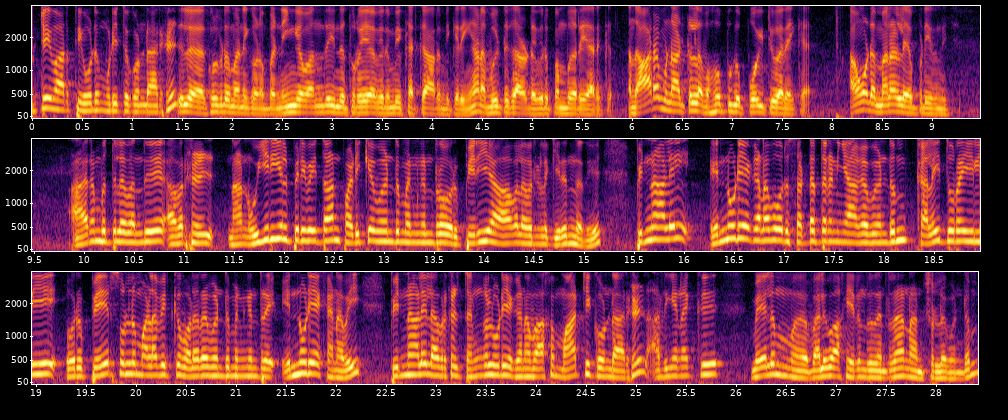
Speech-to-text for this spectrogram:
ஒற்றை வார்த்தையோடு முடித்து கொண்டார்கள். இல்லை குறிப்பிட மன்னிக்கணும். இப்போ நீங்கள் வந்து இந்த துறையை விரும்பி கற்க ஆரம்பிக்கிறீங்க. ஆனால் வீட்டுக்காரோட விருப்பம் வேறையாக இருக்குது அந்த ஆரம்ப நாட்களில் வகுப்புக்கு போயிட்டு வரைக்க அவங்களோட மனநிலை எப்படி இருந்துச்சு? ஆரம்பத்தில் வந்து அவர்கள் நான் உயிரியல் பிரிவைத்தான் படிக்க வேண்டும் என்கின்ற ஒரு பெரிய ஆவல் அவர்களுக்கு இருந்தது. பின்னாளில் என்னுடைய கனவு ஒரு சட்டத்தரணியாக வேண்டும். கலைத்துறையிலேயே ஒரு பெயர் சொல்லும் அளவிற்கு வளர வேண்டும் என்கின்ற என்னுடைய கனவை பின்னாளில் அவர்கள் தங்களுடைய கனவாக மாற்றிக்கொண்டார்கள் அது எனக்கு மேலும் வலுவாக இருந்தது என்று நான் சொல்ல வேண்டும்.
